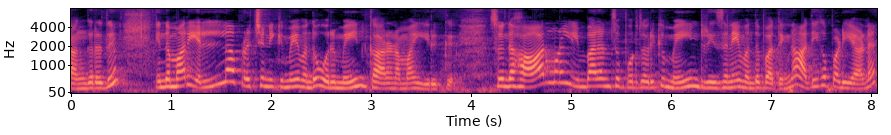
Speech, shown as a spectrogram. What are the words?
தங்குறது இந்த மாதிரி எல்லா பிரச்சனைக்குமே வந்து ஒரு மெயின் காரணமாக இருக்குது ஸோ இந்த ஹார்மோனல் இம்பேலன்ஸை பொறுத்த வரைக்கும் மெயின் ரீசனே வந்து பார்த்திங்கன்னா அதிகப்படியான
